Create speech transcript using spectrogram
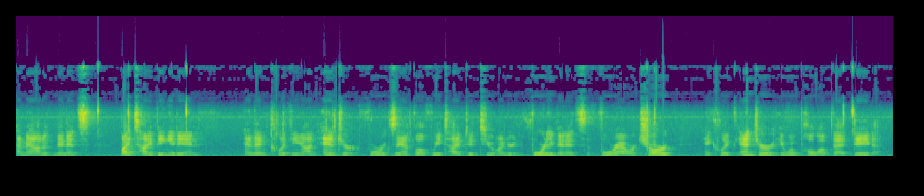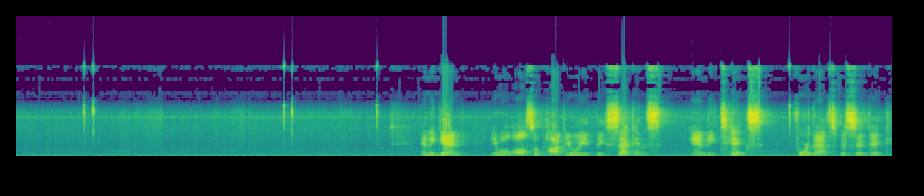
amount of minutes by typing it in and then clicking on enter. For example, if we typed in 240 minutes, a 4 hour chart, and clicked enter, it would pull up that data. And again, it will also populate the seconds and the ticks for that specific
